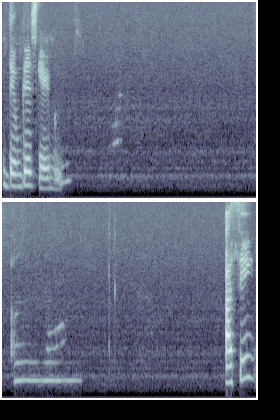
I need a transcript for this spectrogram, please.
them good scary movies. Um, I think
